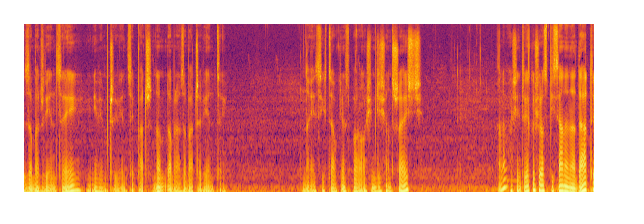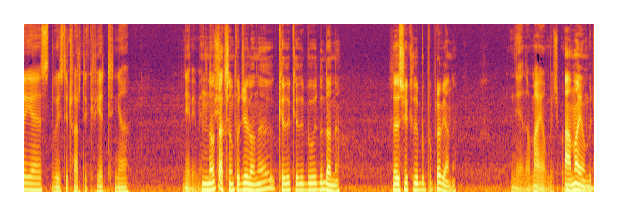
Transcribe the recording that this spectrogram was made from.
Zobacz więcej. Nie wiem, czy więcej. Patrz. No dobra, zobaczę więcej. No jest ich całkiem sporo. 86. Ale właśnie, tu jakoś rozpisane na daty jest. 24 kwietnia. Nie wiem. Jak no tak, są podzielone, kiedy, kiedy były dodane. Zależy, kiedy były poprawiane. Nie, no mają być. A, mają być.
